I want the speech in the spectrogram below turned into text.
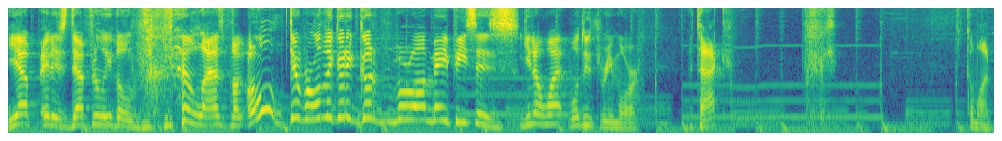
Yep, it is definitely the, the last bug. Oh, dude, we're only getting good Ruan Mei pieces. You know what? We'll do three more. Attack. Come on.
